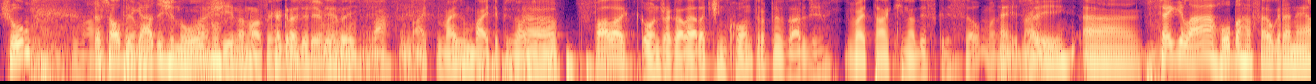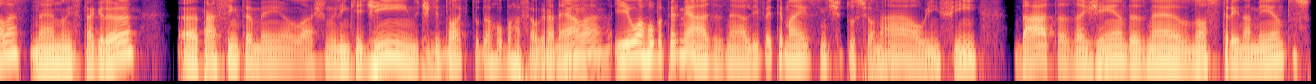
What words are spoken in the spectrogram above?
Show. Nossa, Pessoal, obrigado de novo. Imagina, nós que agradecemos, aí. Mais um baita episódio. Uh, né? Fala onde a galera te encontra, apesar de vai estar tá aqui na descrição. Mas, é isso né? aí. Uh, segue lá, arroba Rafael Granella, né, no Instagram. Uh, tá assim também, eu acho, no LinkedIn, no TikTok, uhum. tudo arroba Rafael Granella. Uhum. E o arroba Permeases, né? Ali vai ter mais institucional, enfim, datas, agendas, né? Os nossos treinamentos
